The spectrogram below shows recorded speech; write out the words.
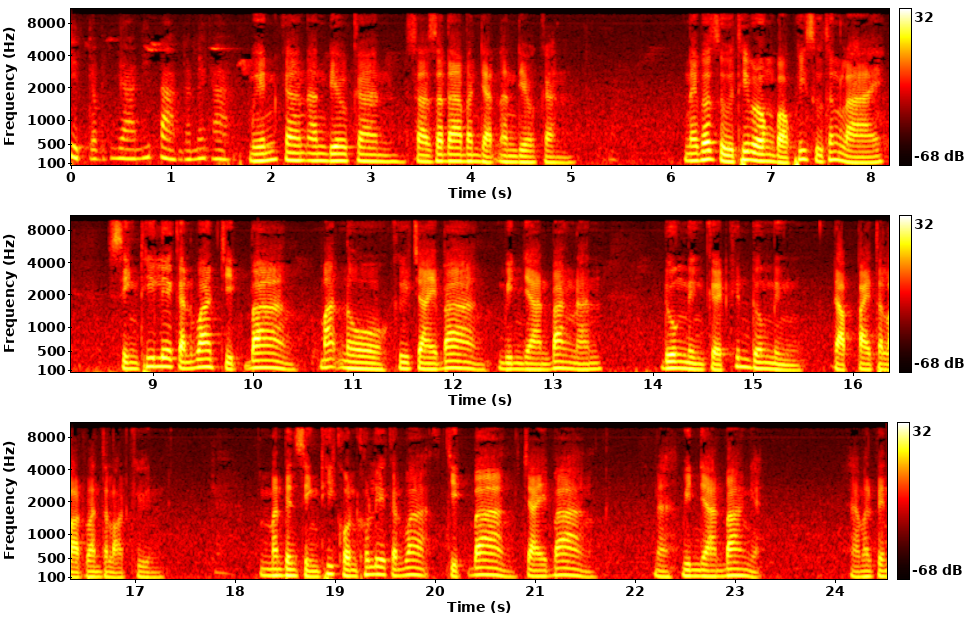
จิตกับวิญญาณนี่ต่างกันไหมคะ เหมือนกันอันเดียวกัน ศาสดาบัญญัติอันเดียวกัน ในพระสูตรที่พระองค์บอกภิกษุทั้งหลาย สิ่งที่เรียกกันว่าจิตบ้าง มโนคือใจบ้าง วิญญาณบ้างนั้น ดวงหนึ่งเกิดขึ้นดวงหนึ่ง ดับไปตลอดวันตลอดคืน มันเป็นสิ่งที่คนเขาเรียกกันว่า จิตบ้าง ใจบ้างนะวิญญาณบ้างเนี่ยอ่ามันเป็น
